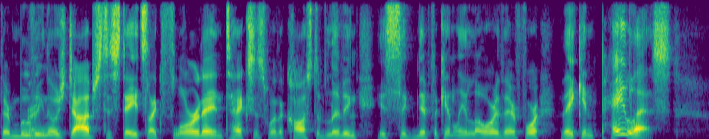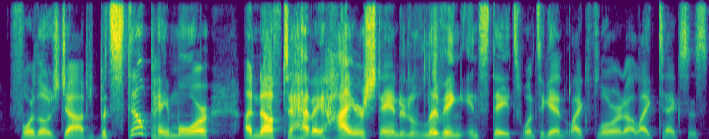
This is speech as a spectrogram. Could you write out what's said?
They're moving those jobs to states like Florida and Texas where the cost of living is significantly lower. Therefore, they can pay less for those jobs, but still pay more enough to have a higher standard of living in states, once again, like Florida, like Texas,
